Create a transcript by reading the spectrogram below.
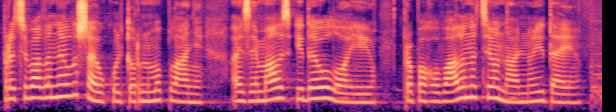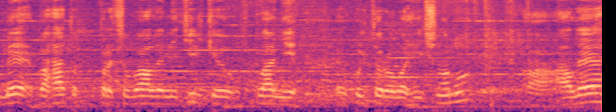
Працювали не лише у культурному плані, а й займались ідеологією, пропагували національну ідею. Ми багато працювали не тільки в плані культурологічному, але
